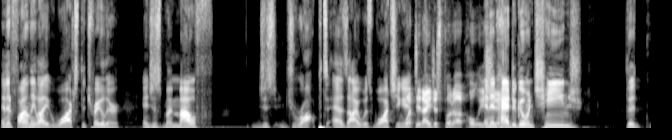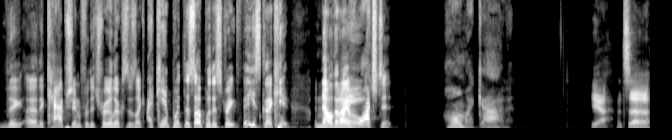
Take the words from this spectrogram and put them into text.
and then finally, like, watched the trailer, and just my mouth just dropped as I was watching it what did I just put up? Holy and shit! then had to go and change the the uh, the caption for the trailer because it's like I can't put this up with a straight face because I can't now that I've No. watched it. Oh my god. Yeah, it's uh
